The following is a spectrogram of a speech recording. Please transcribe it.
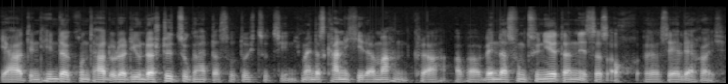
ja, den Hintergrund hat oder die Unterstützung hat, das so durchzuziehen. Ich meine, das kann nicht jeder machen, klar, aber wenn das funktioniert, dann ist das auch äh, sehr lehrreich.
